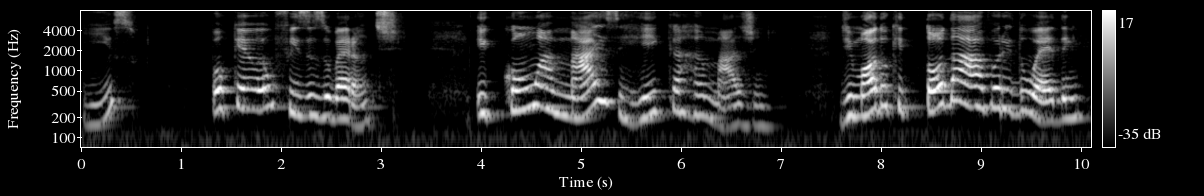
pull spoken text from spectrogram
E isso porque eu fiz exuberante e com a mais rica ramagem, de modo que toda a árvore do Éden,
